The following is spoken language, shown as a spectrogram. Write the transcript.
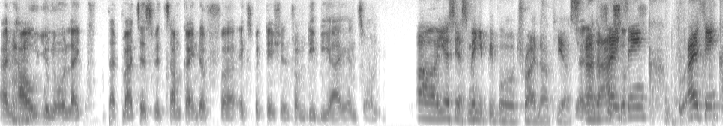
and Mm-hmm. how you know like that matches with some kind of uh, expectation from DBI and so on. Uh, yes, yes, many people try that. Yes, Yeah, and so- I so- think I think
